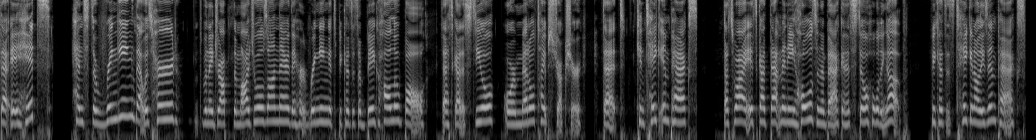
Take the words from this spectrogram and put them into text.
that it hits Hence the ringing that was heard when they dropped the modules on there. They heard ringing. It's because it's a big hollow ball that's got a steel or metal type structure that can take impacts. That's why it's got that many holes in the back and it's still holding up because it's taking all these impacts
